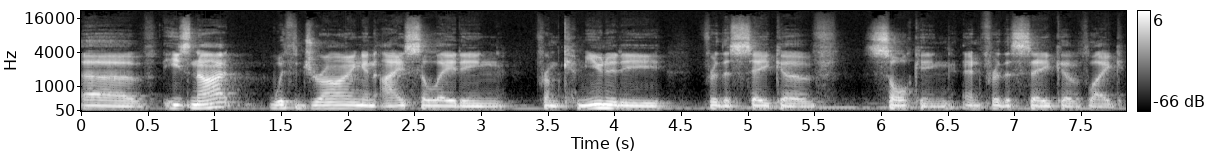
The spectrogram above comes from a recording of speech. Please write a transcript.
of he's not withdrawing and isolating from community for the sake of sulking and for the sake of like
